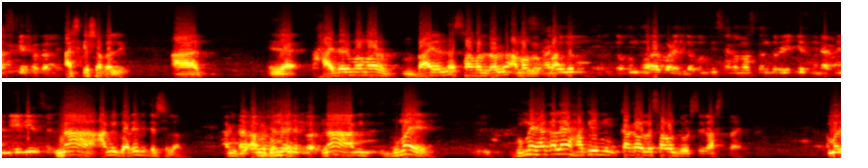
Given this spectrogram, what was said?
আজকে সকালে? আজকে সকালে। আর হায়দার মামার ভাই হলো ছাগল হলো আমার যখন ধরা পড়েন তখন কি ছাগল হস্তান্তর রেখে আপনি নিয়ে নিয়েছেন? না আমি ঘরের ভিতরে ছিলাম। আমি ঘুমাই না। আমি ঘুমাই ঘুমাই থাকালে হাকিম কাকা হলো ছাগল ধরছে রাস্তায়। আমার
